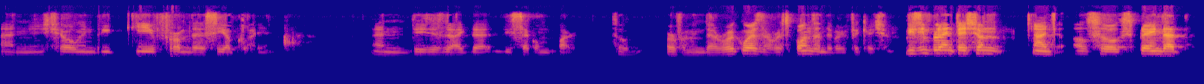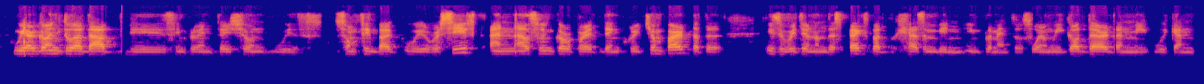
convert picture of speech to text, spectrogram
and showing the key from the SIOP client. And this is like the, the second part. So performing the request, the response, and the verification. This implementation, I also explained that we are going to adapt this implementation with some feedback we received and also incorporate the encryption part that the, is written on the specs but hasn't been implemented. So when we got there, then we, we can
